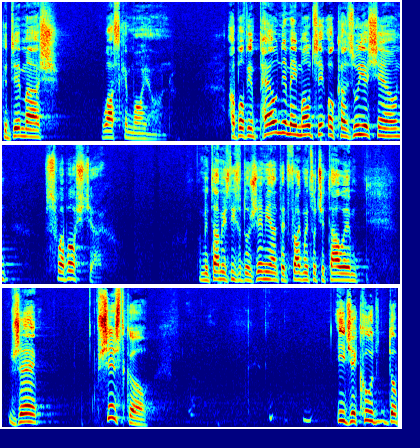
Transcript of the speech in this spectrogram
gdy masz łaskę moją. A bowiem pełny mej mocy okazuje się w słabościach. Pamiętamy z listu do Rzymian, ten fragment, co czytałem, że wszystko idzie ku, do,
